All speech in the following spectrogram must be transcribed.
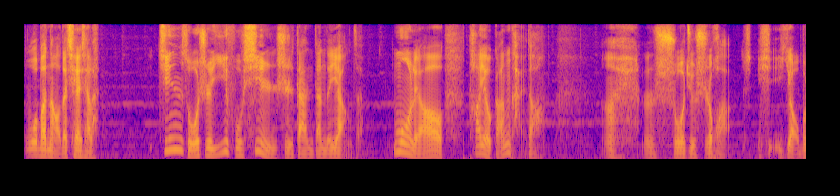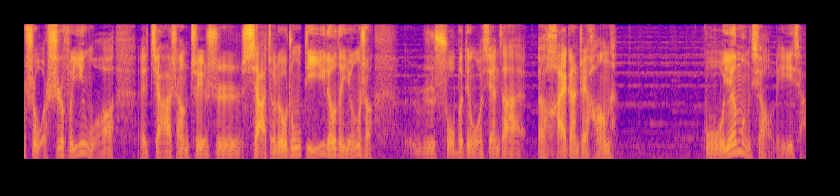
我把脑袋切下来。金锁是一副信誓旦旦的样子，末了他又感慨道。哎，说句实话，要不是我师傅因我，加上这是下九流中第一流的营生，说不定我现在还干这行呢。古爷梦笑了一下，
